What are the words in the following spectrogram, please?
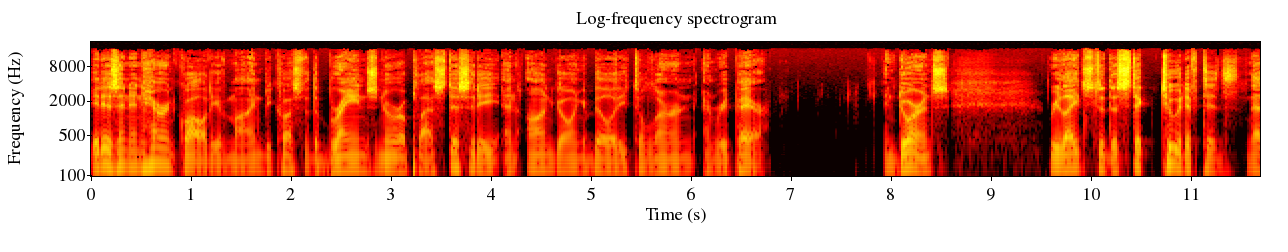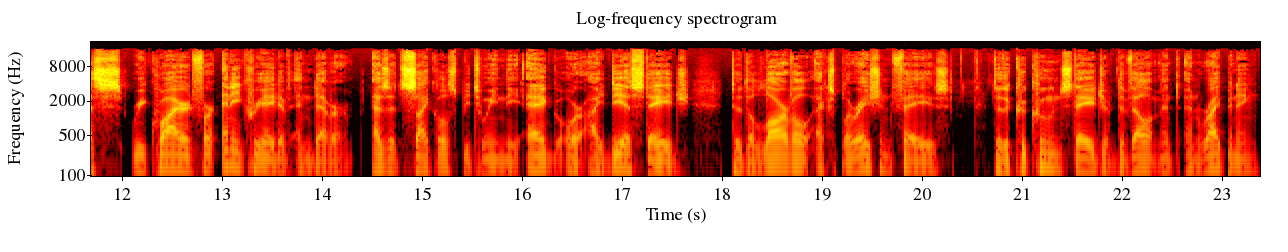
It is an inherent quality of mind because of the brain's neuroplasticity and ongoing ability to learn and repair. Endurance relates to the stick to itiveness required for any creative endeavor as it cycles between the egg or idea stage to the larval exploration phase to the cocoon stage of development and ripening,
